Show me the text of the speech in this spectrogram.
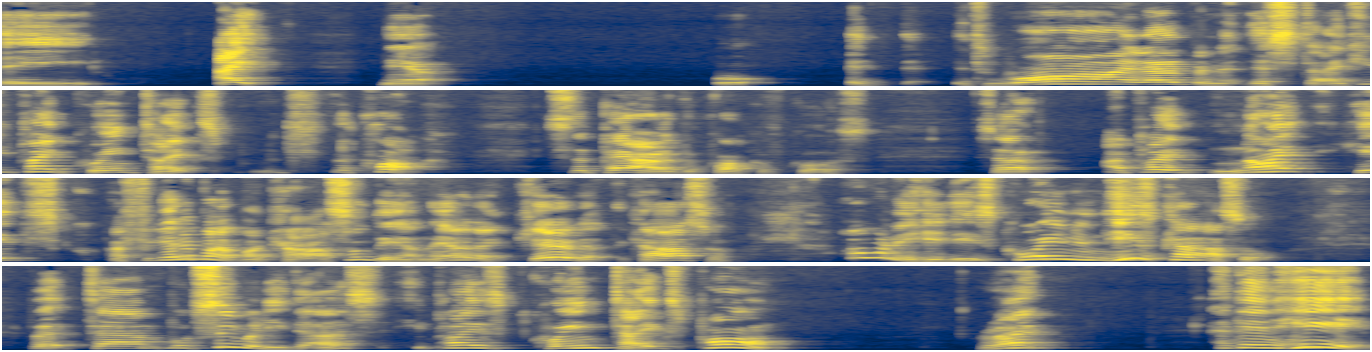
e8. Now, it, it's wide open at this stage. He played queen takes. It's the clock. It's the power of the clock, of course. So I played knight hits. I forget about my castle down there. I don't care about the castle. I want to hit his queen and his castle. But um, we'll see what he does. He plays queen takes pawn, right? And then here,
